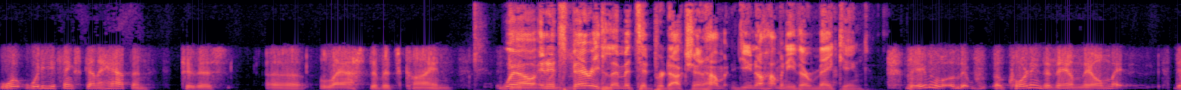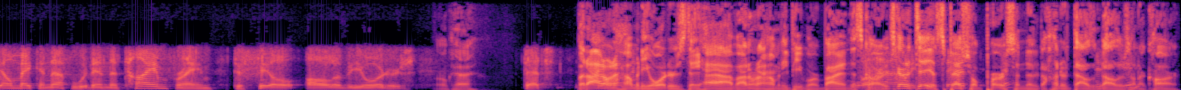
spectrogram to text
What, what do you think's going to happen to this uh, last of its kind. Well, and it's very limited production. How do you know how many they're making? They will, according to them, they'll make they'll make enough within the time frame to fill all of the orders. Okay. That's But I don't know how many orders they have. I don't know how many people are buying this Well, car. It's going to take a special person to hundred thousand dollars on a car.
